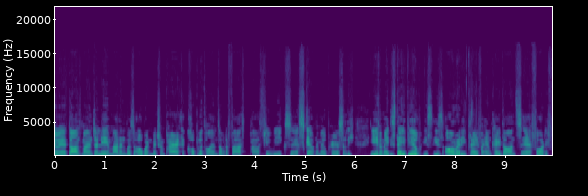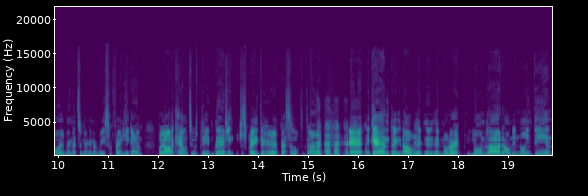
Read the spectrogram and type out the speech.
uh, Don's manager Liam Manning was over at Richmond Park a couple of times over the fast past few weeks, uh, scouting him out personally. He even made his debut. He's, he's already played for MK Dons uh, 45 minutes in a, in a recent friendly game. By all accounts, he was bleeding deadly, which is great to hear. Best of luck to Darragh. uh, again, uh, you know, it, it, another young lad, only 19.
